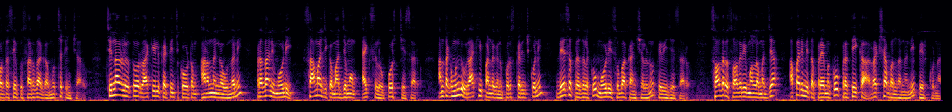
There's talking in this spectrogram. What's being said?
కొంతసేపు సరదాగా ముచ్చటించారు. చిన్నారులతో రాఖీలు కట్టించుకోవటం ఆనందంగా ఉందని ప్రధాని మోడీ సామాజిక మాధ్యమం యాక్స్లో పోస్ట్ చేశారు. అంతకుముందు రాఖీ పండుగను పురస్కరించుకొని దేశ ప్రజలకు మోడీ శుభాకాంక్షలను తెలియజేశారు. సోదర సోదరీమణుల మధ్య అపరిమిత ప్రేమకు ప్రతీక రక్షాబంధన్ అని పేర్కొన్నారు.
